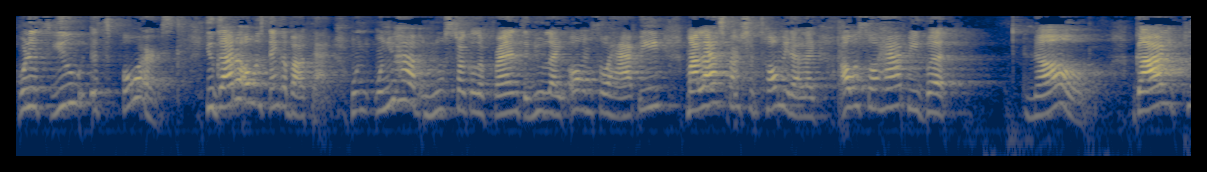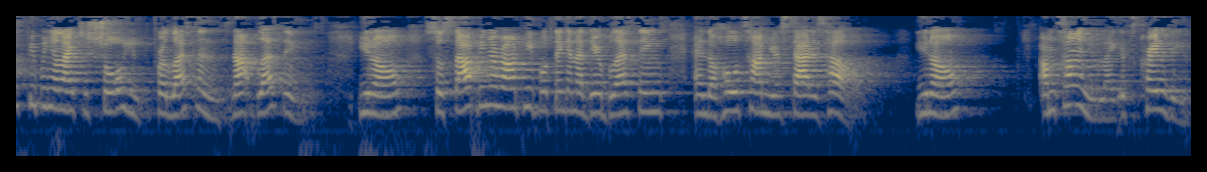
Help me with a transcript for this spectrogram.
When it's you, it's forced. You gotta always think about that. When, when you have a new circle of friends and you like, oh, I'm so happy. My last friendship told me that, like, I was so happy, but no. God puts people in your life to show you for lessons, not blessings. You know? So stop being around people thinking that they're blessings and the whole time you're sad as hell. You know? I'm telling you, like, it's crazy.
